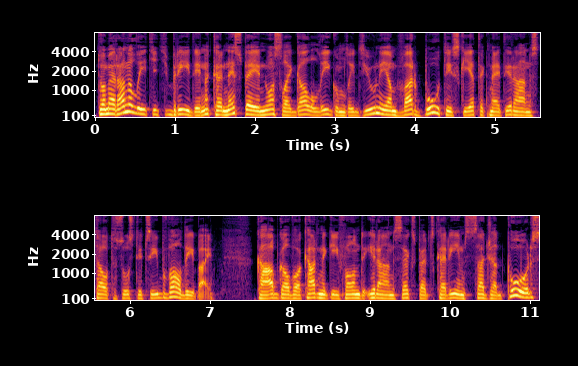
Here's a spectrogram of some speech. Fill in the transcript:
Tomēr analītiķi brīdina, ka nespēja noslēgt gala līgumu līdz jūnijam var būtiski ietekmēt Irānas tautas uzticību valdībai. Kā apgalvo Carnegie fonda Irānas eksperts Karīms Sadžadpūrs,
